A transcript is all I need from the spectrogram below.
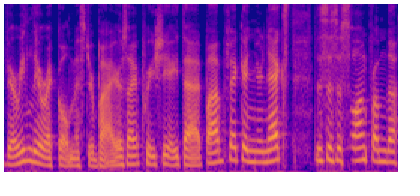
Very lyrical, Mr. Byers. I appreciate that. Bob Ficken, you're next. This is a song from the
